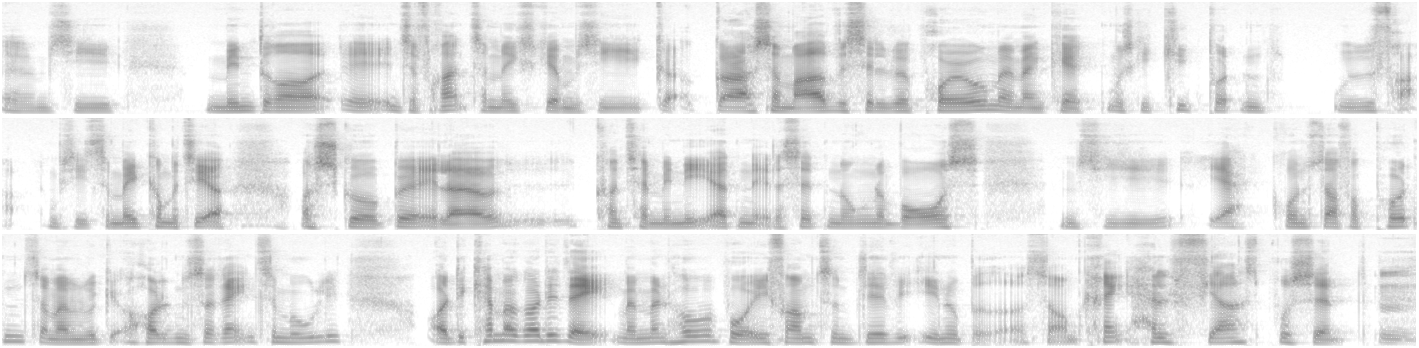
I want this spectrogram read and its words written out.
øh, man sige, mindre øh, interferens, så man ikke skal man sige, gøre gør så meget ved selve prøve, men man kan måske kigge på den udefra, kan man sige, så man ikke kommer til at, at skubbe eller kontaminere den, eller sætte nogle af vores man sige, ja, grundstoffer på den, så man vil holde den så rent som muligt. Og det kan man godt i dag, men man håber på, at i fremtiden bliver vi endnu bedre. Så omkring 70 procent, mm.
